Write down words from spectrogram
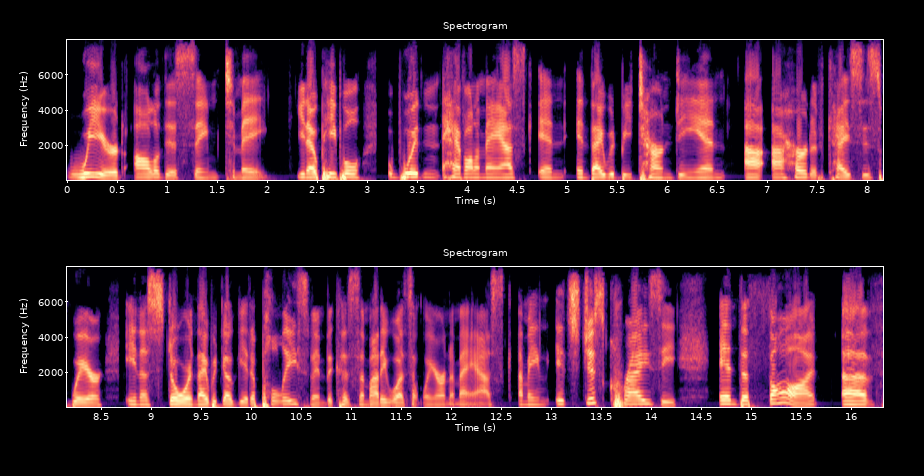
weird all of this seemed to me. You know, people wouldn't have on a mask and, and they would be turned in. I, I heard of cases where in a store they would go get a policeman because somebody wasn't wearing a mask. I mean, it's just crazy. And the thought of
